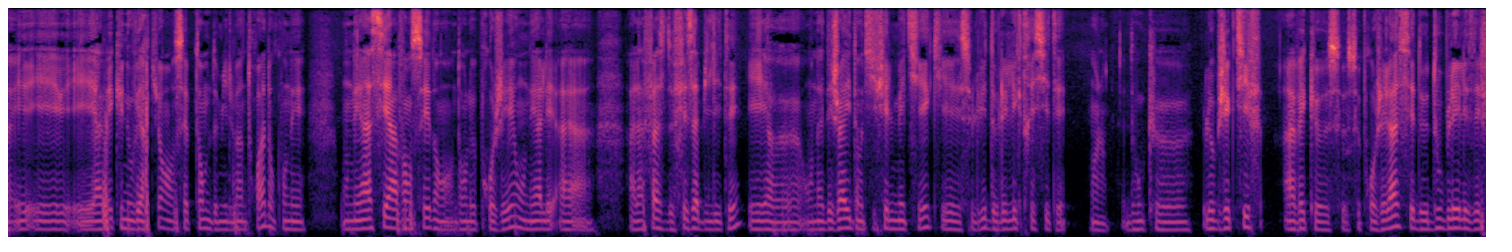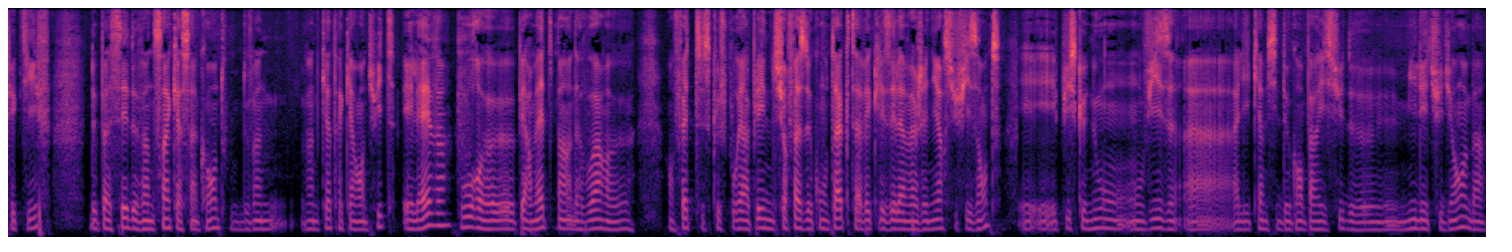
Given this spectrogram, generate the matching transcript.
et, avec une ouverture en septembre 2023. Donc on est on est assez avancé dans, le projet. On est allé à, la phase de faisabilité et euh, on a déjà identifié le métier qui est celui de l'électricité. Voilà. Donc euh, l'objectif avec euh, ce, ce projet-là, c'est de doubler les effectifs, de passer de 25 à 50 ou de 20, 24 à 48 élèves pour permettre ben, d'avoir en fait ce que je pourrais appeler une surface de contact avec les élèves ingénieurs suffisante. Et, puisque nous on, vise à, à l'ICAM site de Grand Paris Sud 1000 étudiants, ben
